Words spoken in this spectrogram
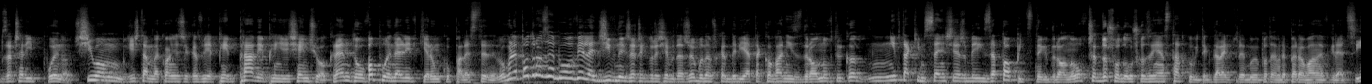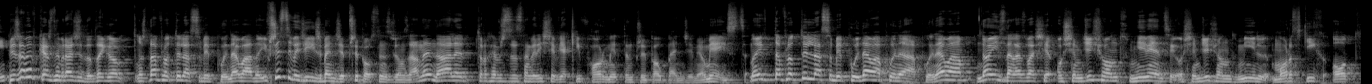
zaczęli płynąć. Siłą gdzieś tam na koniec się okazuje prawie 50 okrętów, popłynęli w kierunku Palestyny. W ogóle po drodze było wiele dziwnych rzeczy, które się wydarzyły, bo na przykład byli atakowani z dronów, tylko nie w takim sensie, żeby ich zatopić z tych dronów. Przed doszło do uszkodzenia statków i tak dalej, które były potem reperowane w Grecji. Bierzemy w każdym razie do tego, że ta flotyla sobie płynęła, no i wszyscy wiedzieli, że będzie przypał z tym związany, no ale trochę wszyscy zastanawiali się, w jakiej formie ten przypał będzie miał miejsce. No i ta flotyla sobie płynęła, płynęła, płynęła, no i znalazła się 80, mniej więcej 80 mil morskich od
